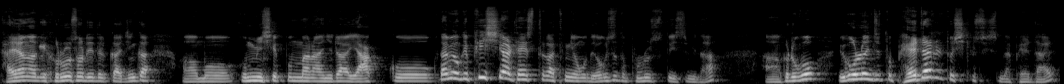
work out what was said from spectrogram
다양하게 그로소리들까지 그러니까 어, 뭐 음식뿐만 아니라 약국 그다음에 여기 PCR 테스트 같은 경우도 여기서도 부를 수도 있습니다. 아 그리고 이걸로 이제 또 배달을 또 시킬 수 있습니다. 배달.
